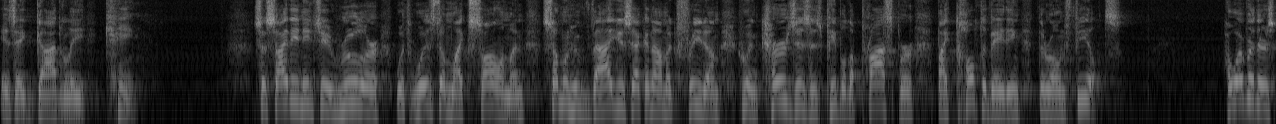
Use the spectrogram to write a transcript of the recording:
is a godly king. Society needs a ruler with wisdom like Solomon, someone who values economic freedom, who encourages his people to prosper by cultivating their own fields. However, there's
